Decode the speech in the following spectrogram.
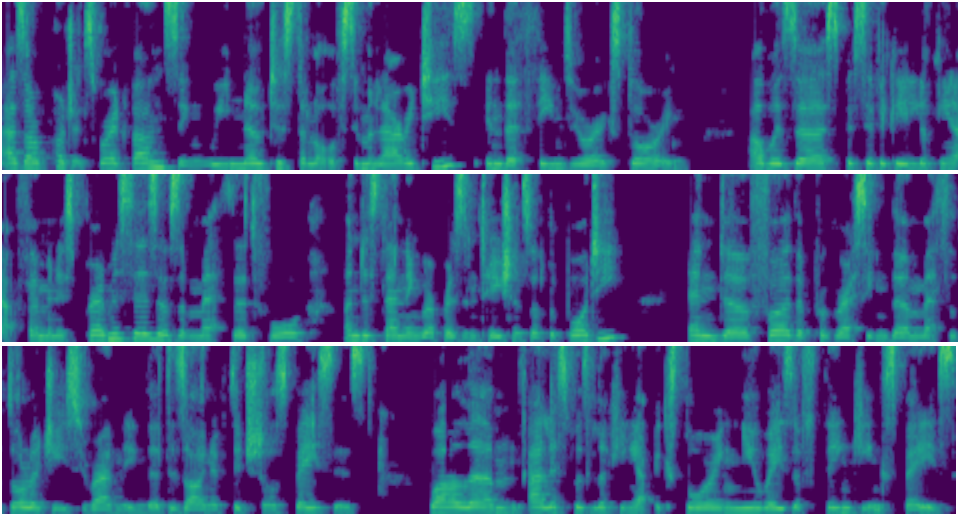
As our projects were advancing, we noticed a lot of similarities in the themes we were exploring. I was uh, specifically looking at feminist premises as a method for understanding representations of the body, and uh, further progressing the methodology surrounding the design of digital spaces. While um, Alice was looking at exploring new ways of thinking space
